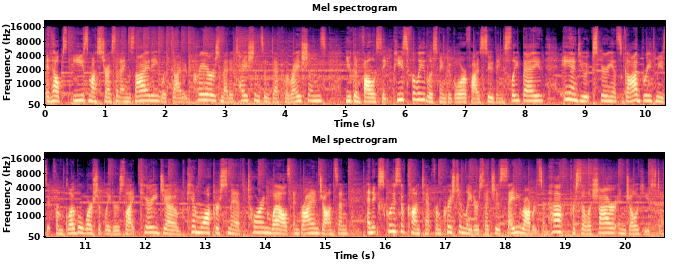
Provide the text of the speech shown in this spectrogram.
It helps ease my stress and anxiety with guided prayers, meditations, and declarations. You can fall asleep peacefully listening to Glorify's soothing sleep aid, and you experience God breathed music from global worship leaders like Kari Jobe, Kim Walker Smith, Tauren Wells, and Brian Johnson, and exclusive content from Christian leaders such as Sadie Robertson Huff, Priscilla Shirer, and Joel Houston.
